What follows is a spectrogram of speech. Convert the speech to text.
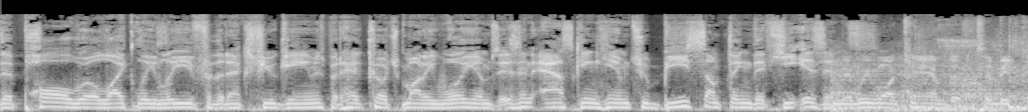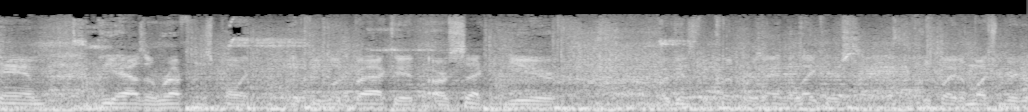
that Paul will likely leave for the next few games, but head coach Monty Williams isn't asking him to be something that he isn't. I mean, we want Cam to, to be Cam. He has a reference point. If you look back at our second year against the Clippers and the Lakers, he played a much bigger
